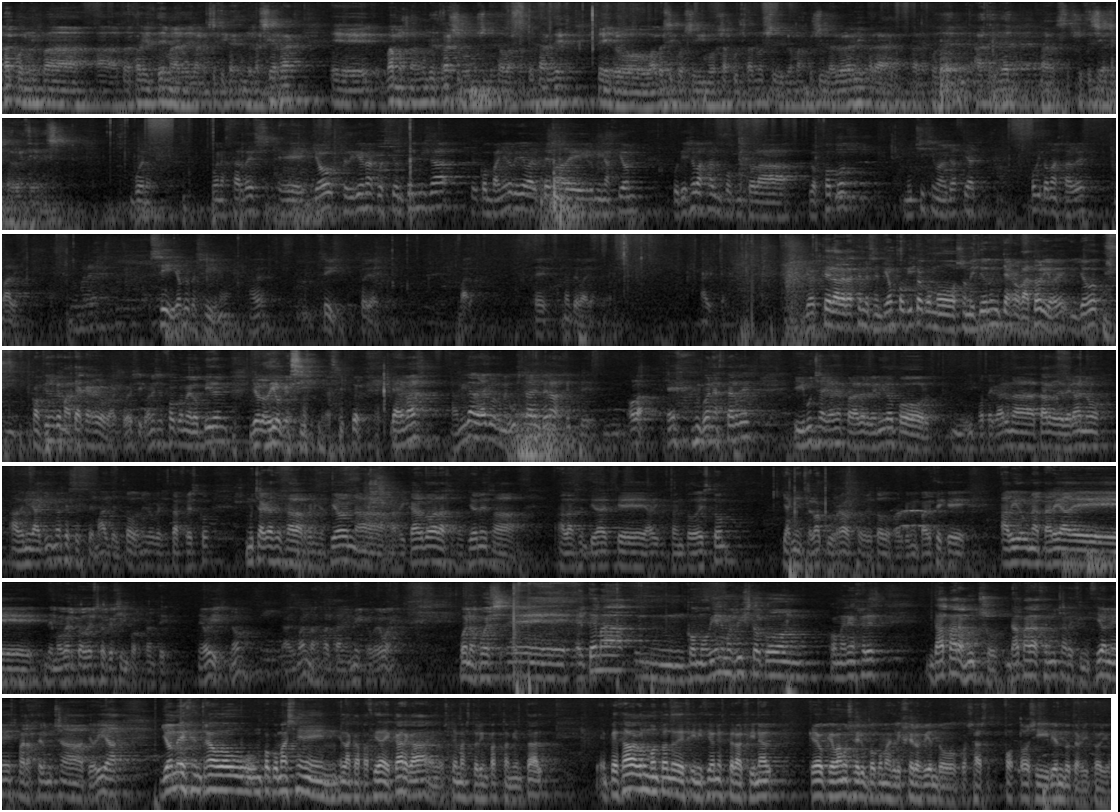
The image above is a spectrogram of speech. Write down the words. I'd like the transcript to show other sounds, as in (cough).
Paco nos va a tratar el tema de la masificación de la sierra. Eh, vamos con algún retraso, hemos empezado bastante tarde, pero a ver si conseguimos ajustarnos lo más posible al horario para, para poder atender las sucesivas intervenciones. Bueno, buenas tardes. Eh, yo pediría una cuestión técnica, el compañero que lleva el tema de iluminación pudiese bajar un poquito la, los focos. Muchísimas gracias. Un poquito más tal vez. Vale. Sí, yo creo que sí, ¿no? A ver. Sí, estoy ahí. Vale. Eh, no te vayas. Ahí está. Yo es que la verdad es que me sentía un poquito como sometido en un interrogatorio, ¿eh? Y yo confieso que maté a Carrero Blanco, ¿eh? Si con ese foco me lo piden, yo lo digo que sí. (laughs) Así fue. Y además, a mí la verdad que lo que me gusta es ver a la gente. Hola, ¿eh? (laughs) buenas tardes y muchas gracias por haber venido, por hipotecar una tarde de verano a venir aquí. No es que se esté mal del todo, no creo que se está fresco. Muchas gracias a la organización, a, a Ricardo, a las asociaciones, a, a las entidades que habéis estado en todo esto y a quien se lo ha currado sobre todo, porque me parece que ha habido una tarea de, de mover todo esto que es importante. ¿Me oís, no? Sí. Igual nos falta en el micro, pero bueno. Bueno, pues eh, el tema, mmm, como bien hemos visto con, con María Ángeles, da para mucho, da para hacer muchas definiciones, para hacer mucha teoría. Yo me he centrado un poco más en, en la capacidad de carga, en los temas de impacto ambiental. Empezaba con un montón de definiciones, pero al final creo que vamos a ir un poco más ligeros viendo cosas, fotos y viendo territorio.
